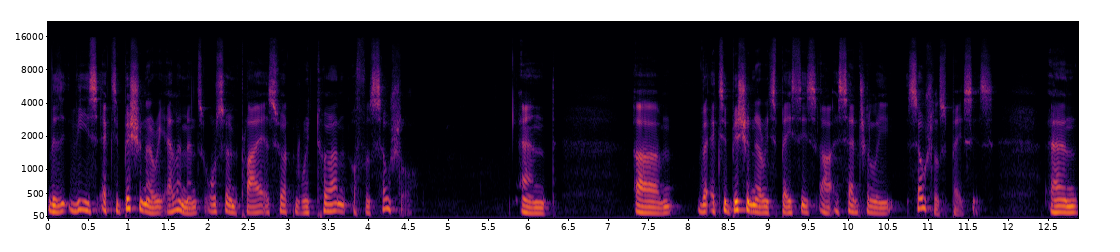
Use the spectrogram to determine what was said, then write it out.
These exhibitionary elements also imply a certain return of the social. And um, the exhibitionary spaces are essentially social spaces. And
